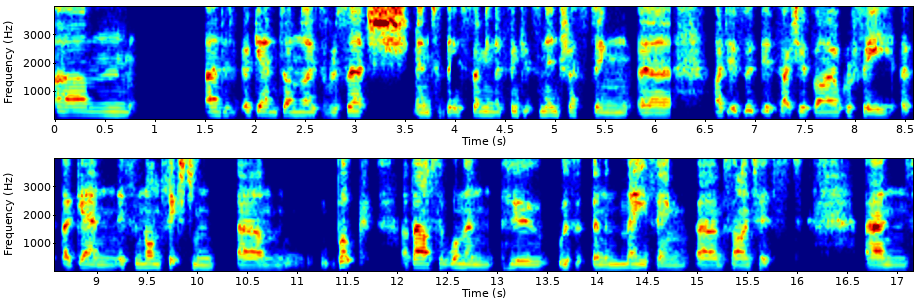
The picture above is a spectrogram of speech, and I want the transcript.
um, and again done loads of research into this. I mean, I think it's an interesting uh, idea. It's, it's actually a biography. Again, it's a non-fiction um, book about a woman who was an amazing um, scientist, and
